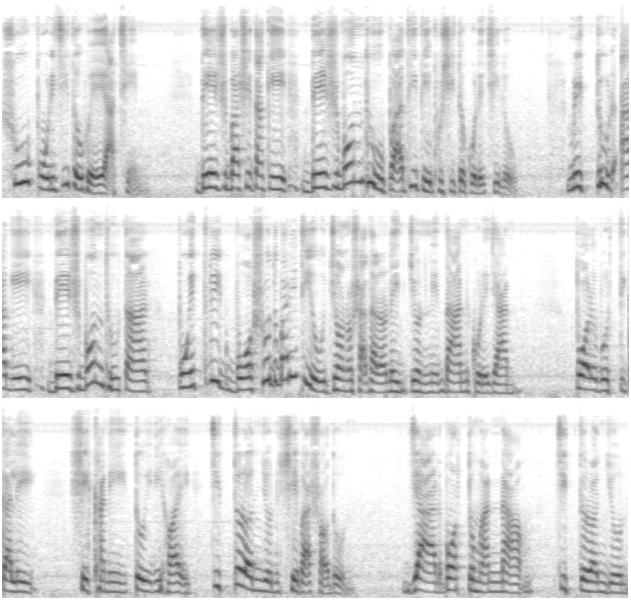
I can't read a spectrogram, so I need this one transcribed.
সুপরিচিত হয়ে আছেন। দেশবাসী তাকে দেশবন্ধু উপাধিতে ভূষিত করেছিল। মৃত্যুর আগে দেশবন্ধু তার পৈতৃক বসত বাড়িটিও জনসাধারণের জন্য দান করে যান। পরবর্তীকালে সেখানে তৈরি হয় চিত্তরঞ্জন সেবা সদন। যার বর্তমান নাম চিত্তরঞ্জন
